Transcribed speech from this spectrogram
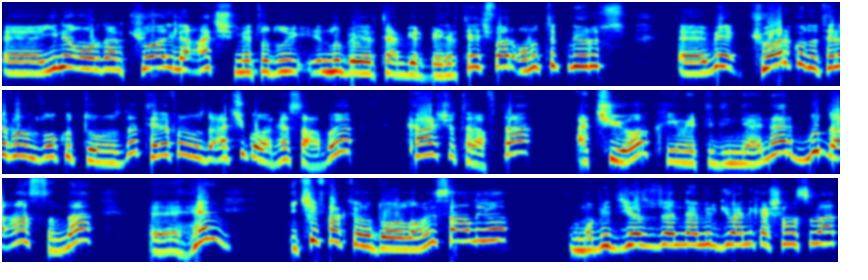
e, yine oradan QR ile aç metodunu belirten bir belirteç var. Onu tıklıyoruz. E, ve QR kodu telefonumuza okuttuğumuzda telefonumuzda açık olan hesabı karşı tarafta açıyor kıymetli dinleyenler. Bu da aslında e, hem iki faktörü doğrulamayı sağlıyor. Mobil cihaz üzerinden bir güvenlik aşaması var.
